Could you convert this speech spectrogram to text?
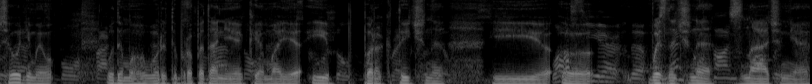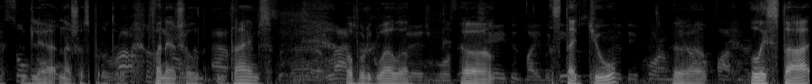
Сьогодні ми будемо говорити про питання, яке має і практичне, і е, визначне значення для нашого спротиву. Financial Times опублікувала е, статтю листа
